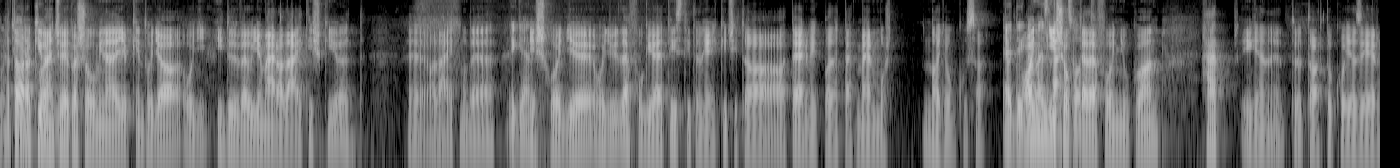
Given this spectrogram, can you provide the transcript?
Hát arra akkor... kíváncsi vagyok a Xiaomi-nál egyébként, hogy, a, hogy idővel ugye már a Lite is kijött, a Light modell, Igen. és hogy, hogy le fogja tisztítani egy kicsit a, a termékpalettát, mert most nagyon kusza. Eddig annyi sok látszott. telefonjuk van, hát igen, tartok, hogy azért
